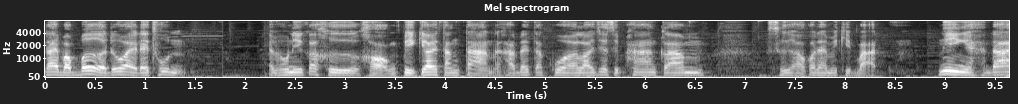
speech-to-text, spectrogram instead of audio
ได้บับเบอร์ด้วยได้ทุนไอ้พวกนี้ก็คือของปีกย่อยต่างๆนะครับ ได้ตะกัว 175 กรัม ซื้อเอาก็ได้ไม่กี่บาท นี่ไง ได้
